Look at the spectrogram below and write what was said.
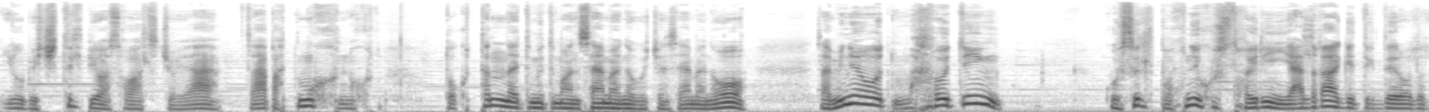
юу бичтэл би бас хуваалцж байна. За Батмөх дугтан надмид маань сайн байна уу гэж. Сайн байна уу? За миний хувьд махбодийн хүсэл Бурхны хүсэл хоёрын ялгаа гэдэг дээр бол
